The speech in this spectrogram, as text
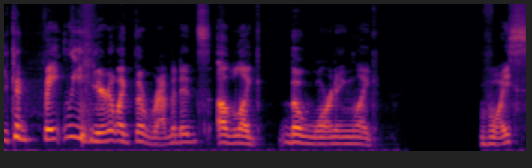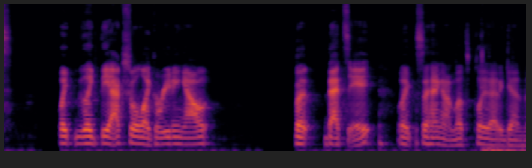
You can faintly hear like the remnants of like the warning like voice. Like like the actual like reading out. But that's it? Like so hang on let's play that again.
